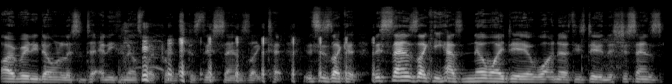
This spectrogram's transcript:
I really don't want to listen to anything else by Prince because this sounds like te- this is like a this sounds like he has no idea what on earth he's doing. This just sounds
